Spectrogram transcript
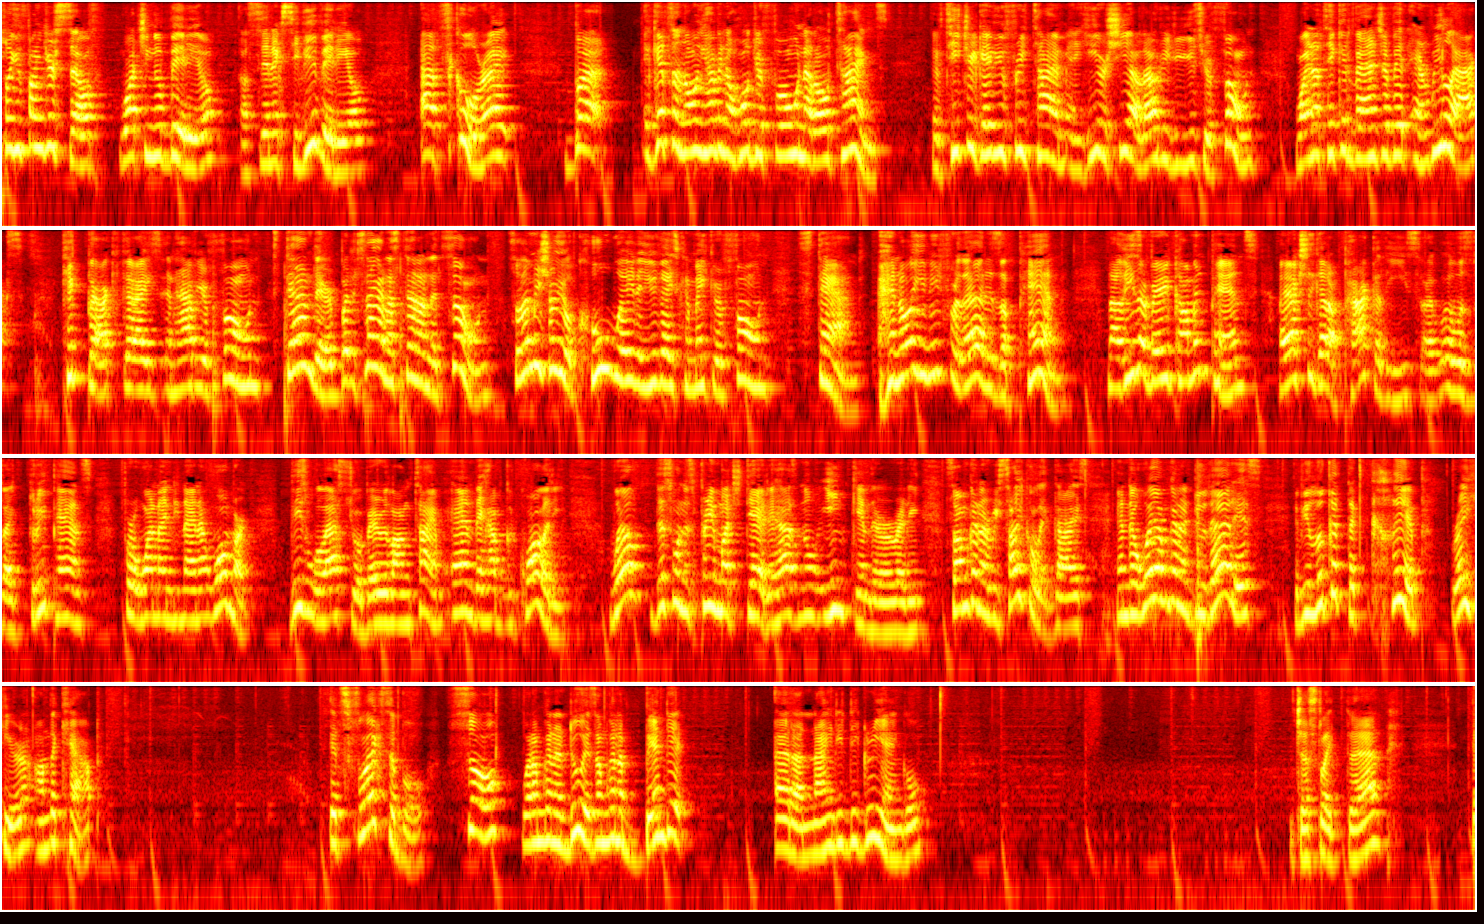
So you find yourself watching a video, a Sinnex TV video, at school, right? But it gets annoying having to hold your phone at all times. If teacher gave you free time and he or she allowed you to use your phone, why not take advantage of it and relax, kick back, guys, and have your phone stand there, but it's not gonna stand on its own. So let me show you a cool way that you guys can make your phone stand. And all you need for that is a pen. Now these are very common pens. I actually got a pack of these. It was like three pens for $1.99 at Walmart. These will last you a very long time and they have good quality. Well, this one is pretty much dead. It has no ink in there already. So I'm gonna recycle it, guys. And the way I'm gonna do that is, if you look at the clip right here on the cap, it's flexible. So what I'm gonna do is I'm gonna bend it at a 90 degree angle. Just like that.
